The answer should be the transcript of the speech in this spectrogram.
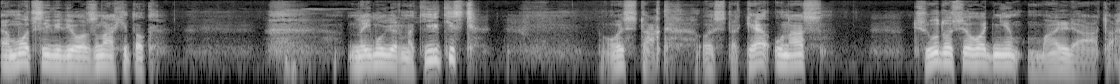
Емоцій від його знахідок. Неймовірна кількість. Ось так. Ось таке у нас чудо сьогодні малята.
